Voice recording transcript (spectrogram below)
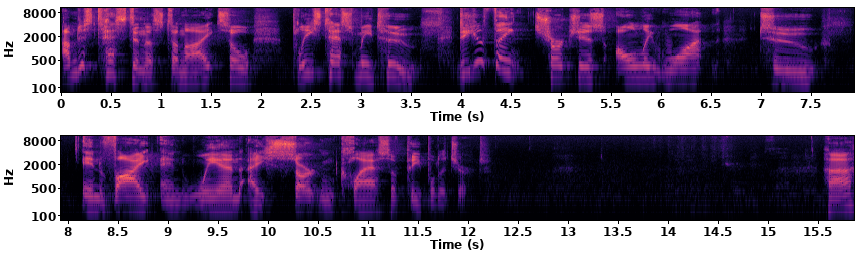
I'm just testing us tonight, so please test me too. Do you think churches only want to invite and win a certain class of people to church? Huh?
